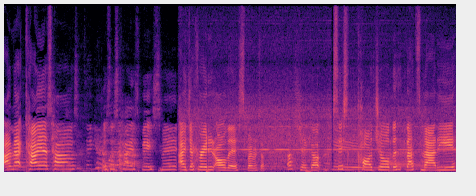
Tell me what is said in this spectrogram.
I'm at Kaya's house. This is Kaya's basement. I decorated all this by myself. That's Jacob. This is Kajal. This, that's Maddie.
